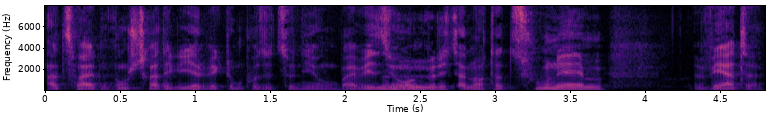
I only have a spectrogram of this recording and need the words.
als zweiten Punkt Strategie, Entwicklung, Positionierung. Bei Vision mhm. würde ich dann noch dazu nehmen, Werte.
